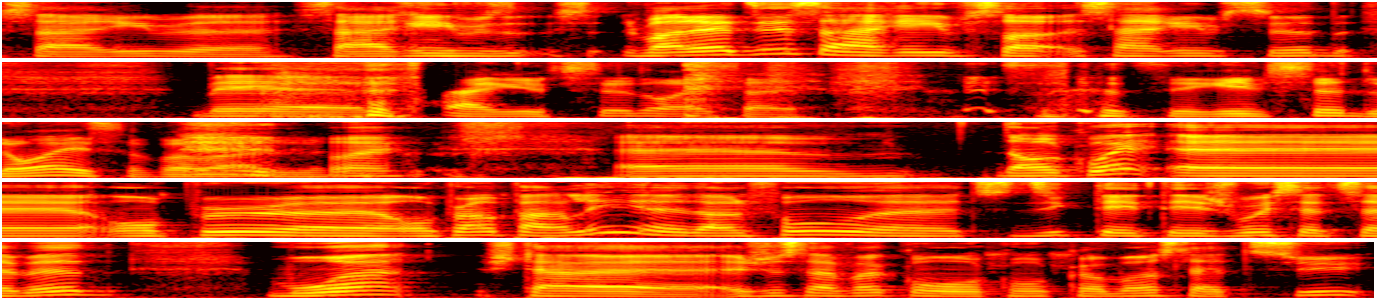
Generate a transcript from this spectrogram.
ça arrive. euh, ça arrive. Je m'en ai dit, ça arrive, ça, ça arrive sud. Mais. euh, Ça arrive sud, ouais. ça- c'est rive sud loin, c'est pas mal. Ouais. Euh, donc ouais, euh, on, peut, on peut en parler. Dans le fond, tu dis que tu as été joué cette semaine. Moi, juste avant qu'on qu'on commence là-dessus,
